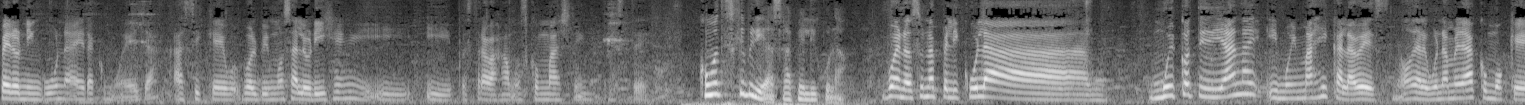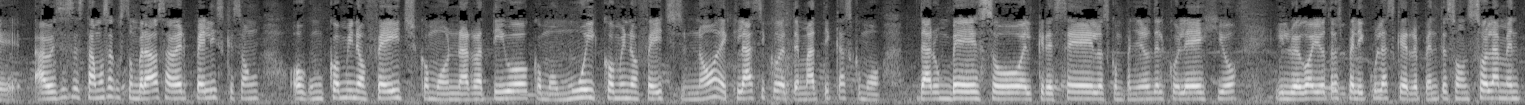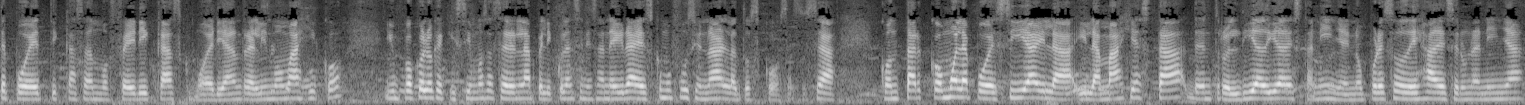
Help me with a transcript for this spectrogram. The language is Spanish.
pero ninguna era como ella, así que volvimos al origen y, pues trabajamos con Mashlin. Este. ¿Cómo describirías la película? Bueno, es una película muy cotidiana y muy mágica a la vez, ¿no? De alguna manera como que a veces estamos acostumbrados a ver pelis que son o un coming of age, como narrativo, como muy coming of age, ¿no? De clásico, de temáticas como dar un beso, el crecer, los compañeros del colegio, y luego hay otras películas que de repente son solamente poéticas, atmosféricas, como dirían realismo mágico, y un poco lo que quisimos hacer en la película en Ceniza Negra es como fusionar las dos cosas, o sea, contar cómo la poesía y la, y la magia está dentro del día a día de esta niña y no por eso deja de ser una niña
